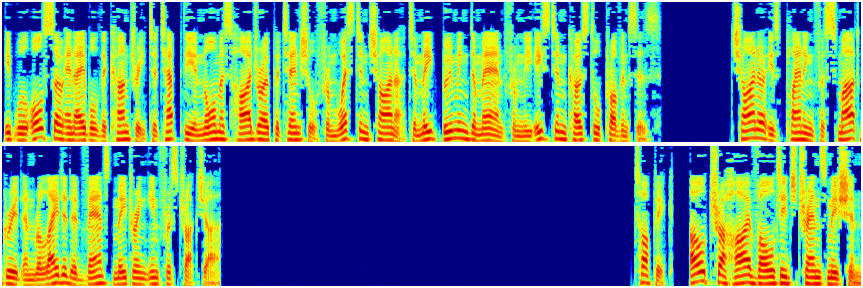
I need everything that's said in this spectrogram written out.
It will also enable the country to tap the enormous hydro potential from western China to meet booming demand from the eastern coastal provinces. China is planning for smart grid and related advanced metering infrastructure. Topic: Ultra-high voltage transmission.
